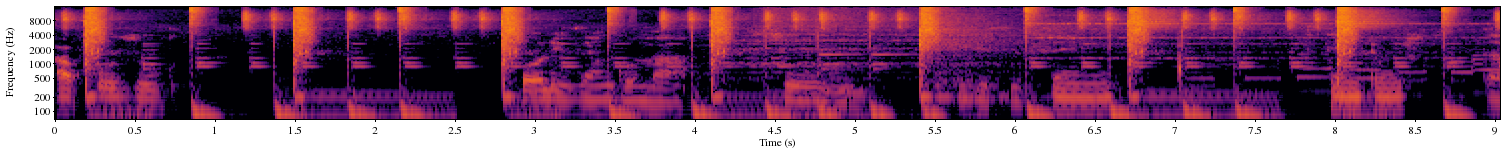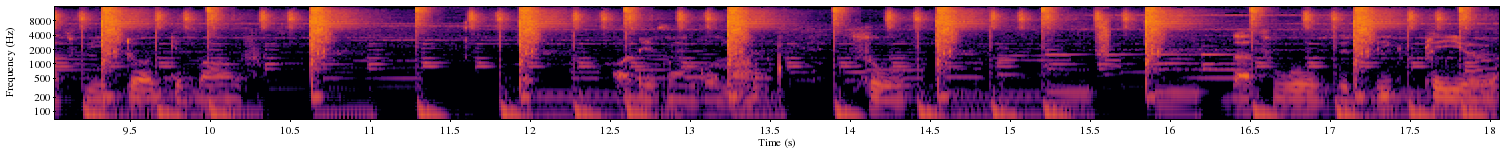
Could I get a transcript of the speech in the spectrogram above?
Afrozouk, Oliver Goma So this is the same symptoms that we talk about Oliver Ngoma. So that was the big player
